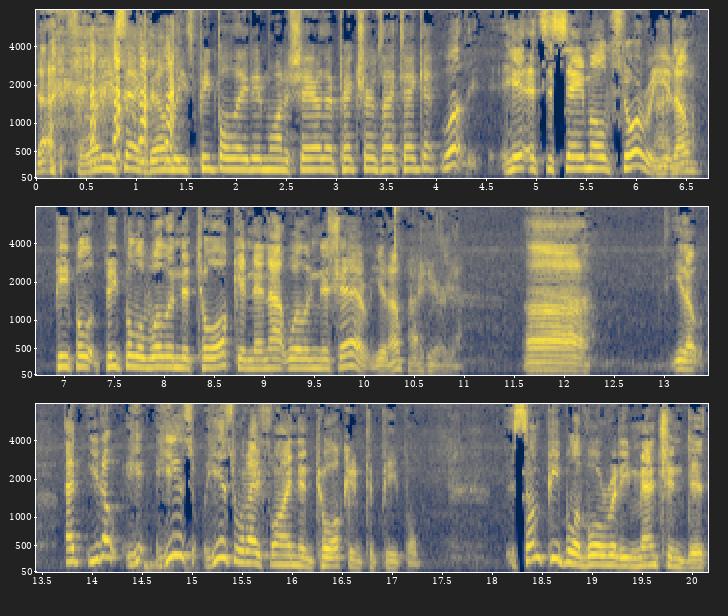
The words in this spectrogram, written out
So, what do you say, Bill? These people they didn't want to share their pictures. I take it. Well, here it's the same old story, you know? know. People people are willing to talk and they're not willing to share, you know. I hear you. Uh, you know, and you know, here's here's what I find in talking to people. Some people have already mentioned it,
